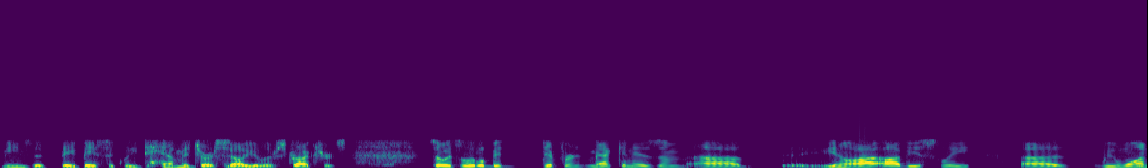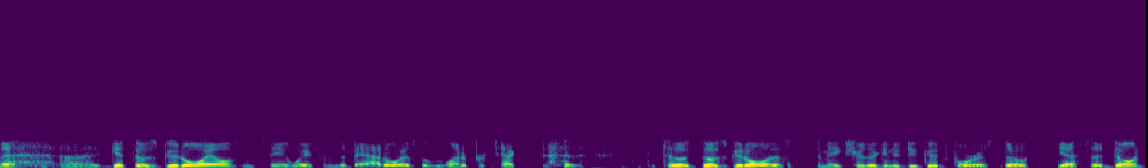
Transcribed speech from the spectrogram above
means that they basically damage our cellular structures. So it's a little bit different mechanism. Uh, you know, obviously, uh, we want to uh, get those good oils and stay away from the bad oils, but we want to protect those good oils to make sure they're going to do good for us. So yes, uh, don't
